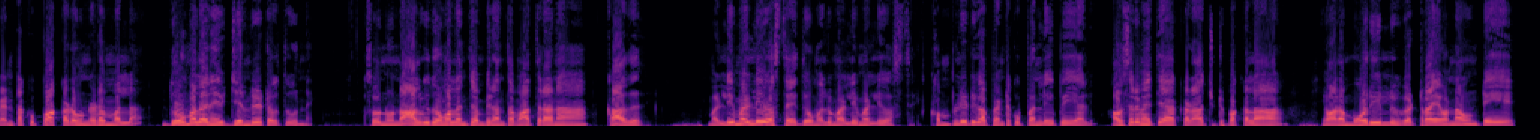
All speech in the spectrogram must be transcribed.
పెంటకుప్ప అక్కడ ఉండడం వల్ల దోమలు అనేవి జనరేట్ అవుతూ ఉన్నాయి. సో నువ్వు నాలుగు దోమలను చంపినంత మాత్రాన కాదు అది. మళ్ళీ మళ్ళీ వస్తాయి దోమలు మళ్ళీ మళ్ళీ వస్తాయి. కంప్లీట్గా పెంటకుప్పని లేపేయాలి. అవసరమైతే అక్కడ చుట్టుపక్కల ఏమైనా మోరీలు గట్రా ఏమైనా ఉంటే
